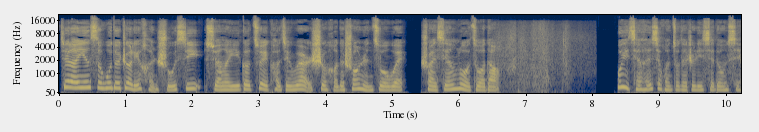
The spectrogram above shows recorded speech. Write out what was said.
季兰英似乎对这里很熟悉，选了一个最靠近威尔士河的双人座位，率先落座道：“我以前很喜欢坐在这里写东西，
